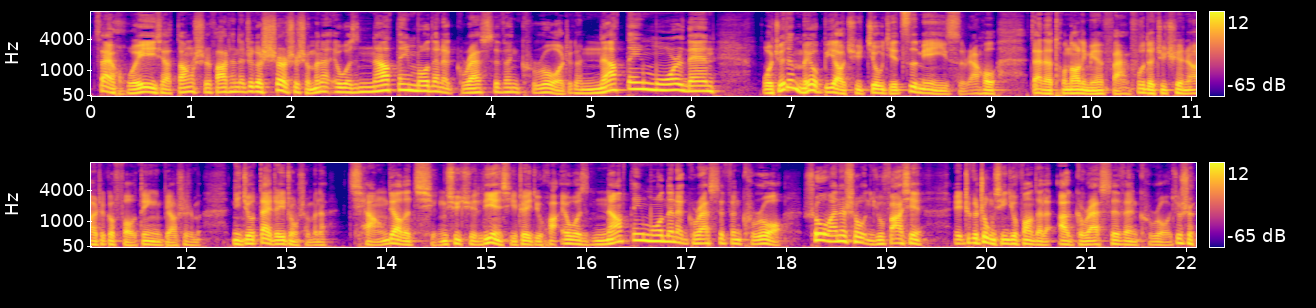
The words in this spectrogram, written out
再回忆一下当时发生的这个事儿是什么呢？It was nothing more than aggressive and cruel. 这个 nothing more than 我觉得没有必要去纠结字面意思，然后在那头脑里面反复的去确认啊，这个否定表示什么？你就带着一种什么呢？强调的情绪去练习这句话。It was nothing more than aggressive and cruel。说完的时候，你就发现，哎，这个重心就放在了 aggressive and cruel，就是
